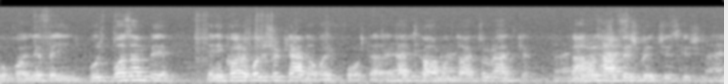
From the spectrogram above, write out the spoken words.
مخالف این بود بازم به یعنی کار خودش رو کرد آقای فورد. در حقیقت بله. کاربون تاکس رو رد کرد. بله. در حال حرفش به چیز کشید. بله.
